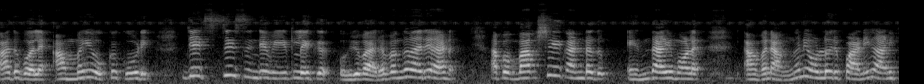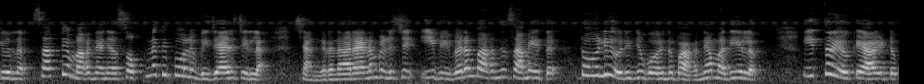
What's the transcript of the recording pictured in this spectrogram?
അതുപോലെ അമ്മയും ഒക്കെ കൂടി ജസ്റ്റിസിന്റെ വീട്ടിലേക്ക് ഒരു വരവങ്ങ് വരികയാണ്. അപ്പം വർഷയെ കണ്ടതും എന്തായി മോളെ? അവൻ അങ്ങനെയുള്ള ഒരു പണി കാണിക്കുമെന്ന് സത്യം പറഞ്ഞാൽ ഞാൻ സ്വപ്നത്തിൽ പോലും വിചാരിച്ചില്ല. ശങ്കരനാരായണൻ വിളിച്ച് ഈ വിവരം പറഞ്ഞ സമയത്ത് തൊലി ഒരിഞ്ഞു പോയെന്ന് പറഞ്ഞാൽ മതിയല്ലോ. ഇത്രയൊക്കെ ആയിട്ടും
